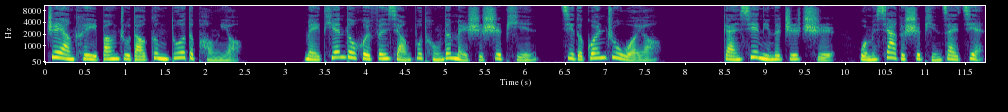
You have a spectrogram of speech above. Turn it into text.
这样可以帮助到更多的朋友。每天都会分享不同的美食视频。记得关注我哟，感谢您的支持，我们下个视频再见。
